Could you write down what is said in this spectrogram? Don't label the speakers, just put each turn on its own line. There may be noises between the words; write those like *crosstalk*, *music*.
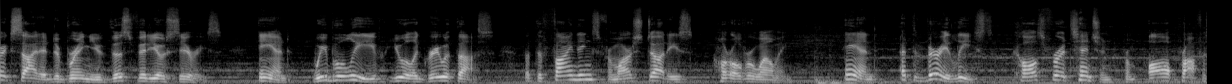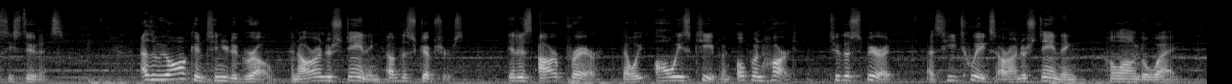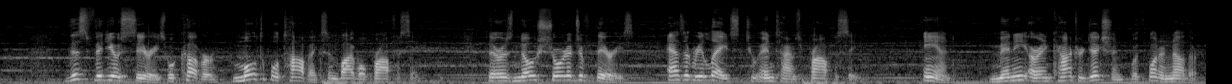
are excited to bring you this video series, and we believe you will agree with us that the findings from our studies are overwhelming, and, at the very least, calls for attention from all prophecy students. As we all continue to grow in our understanding of the Scriptures, it is our prayer that we always keep an open heart to the Spirit as He tweaks our understanding along the way. This video series will cover multiple topics in Bible prophecy. There is no shortage of theories as it relates to end times prophecy, and many are in contradiction with one another.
